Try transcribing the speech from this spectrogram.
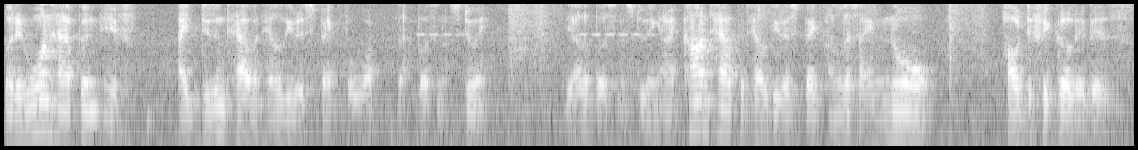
But it won't happen if I didn't have a healthy respect for what that person is doing the other person is doing. And I can't have that healthy respect unless I know how difficult it is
